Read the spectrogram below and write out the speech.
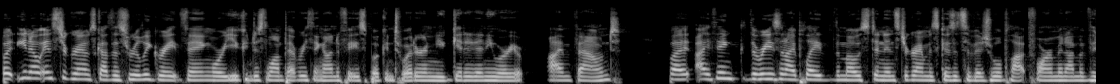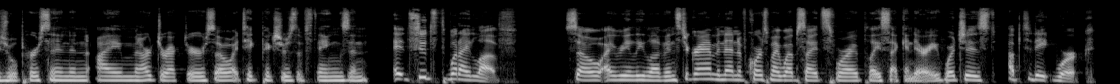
But you know, Instagram's got this really great thing where you can just lump everything onto Facebook and Twitter and you get it anywhere I'm found. But I think the reason I play the most in Instagram is because it's a visual platform and I'm a visual person and I'm an art director. So I take pictures of things and it suits what I love. So I really love Instagram. And then, of course, my website's where I play secondary, which is up to date work.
